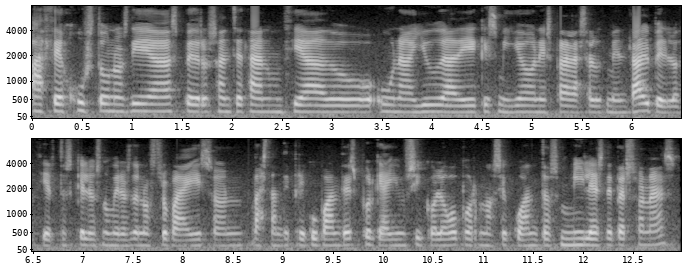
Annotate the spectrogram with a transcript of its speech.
hace justo unos días Pedro Sánchez ha anunciado una ayuda de X millones para la salud mental, pero lo cierto es que los números de nuestro país son bastante preocupantes porque hay un psicólogo por no sé cuántos miles de personas,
